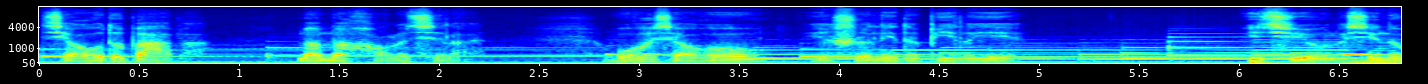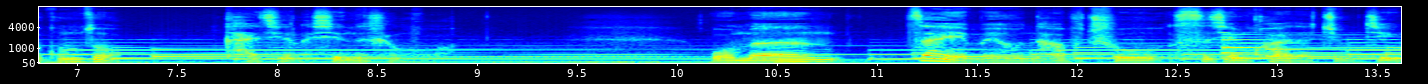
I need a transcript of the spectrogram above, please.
小欧的爸爸慢慢好了起来。我和小欧也顺利的毕了业，一起有了新的工作，开启了新的生活。我们再也没有拿不出四千块的窘境，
